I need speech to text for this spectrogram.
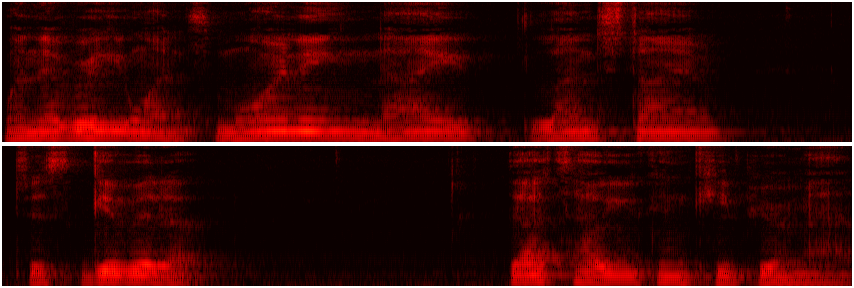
Whenever he wants, morning, night, lunchtime, just give it up. That's how you can keep your man.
